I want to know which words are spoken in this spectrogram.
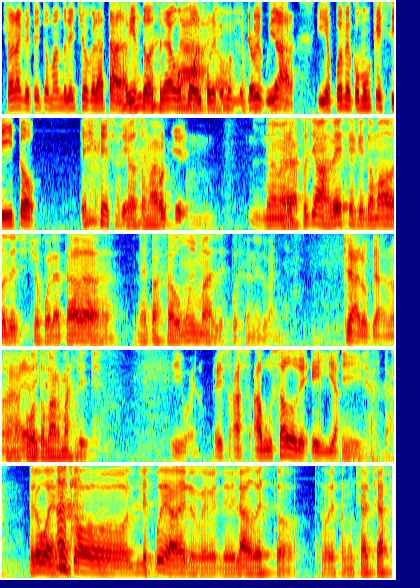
yo ahora que estoy tomando leche chocolatada, viendo Dragon Ball, por no, ejemplo, yo- me tengo que cuidar. Y después me como un quesito. Yo este, llego a tomar. porque- No, no, ¿Eh? las últimas veces que he tomado leche chocolatada la he pasado muy mal después en el baño. claro, claro. no, Ya no hay- puedo hay tomar más leche. Y bueno, es, has abusado de Elia. Y ya está. Pero bueno, Ah. esto les puede haber re- revelado esto sobre esta muchacha.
